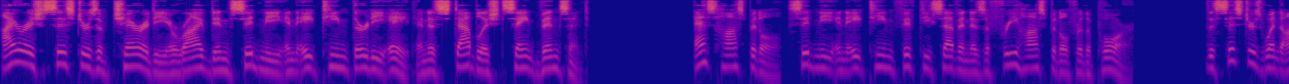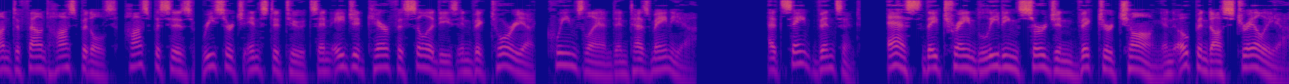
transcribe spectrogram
Irish Sisters of Charity arrived in Sydney in 1838 and established St Vincent. S Hospital, Sydney in 1857 as a free hospital for the poor. The sisters went on to found hospitals, hospices, research institutes and aged care facilities in Victoria, Queensland and Tasmania. At St Vincent's they trained leading surgeon Victor Chang and opened Australia's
